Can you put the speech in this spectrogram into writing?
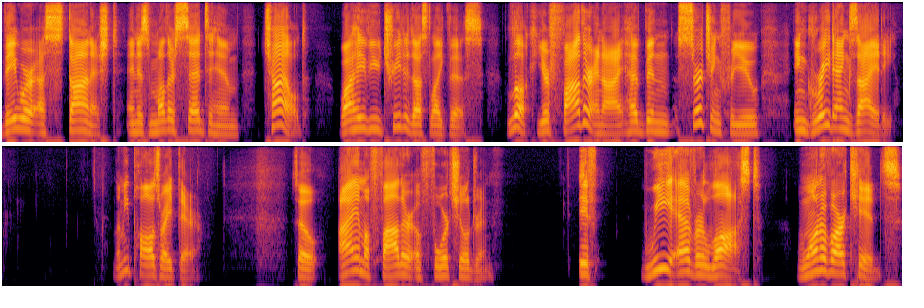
they were astonished. And his mother said to him, Child, why have you treated us like this? Look, your father and I have been searching for you in great anxiety. Let me pause right there. So, I am a father of four children. If we ever lost one of our kids,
